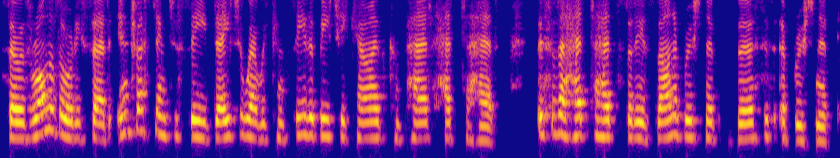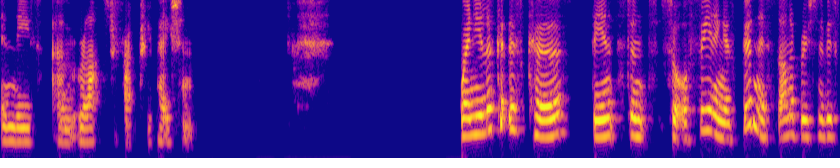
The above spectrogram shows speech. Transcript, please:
So, as Ros has already said, interesting to see data where we can see the BTKIs compared head to head. This is a head to head study of zanubrutinib versus ibrutinib in these um, relapsed refractory patients. When you look at this curve, the instant sort of feeling is goodness, zanubrutinib is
